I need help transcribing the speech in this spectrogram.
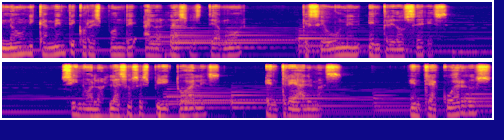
no únicamente corresponde a los lazos de amor que se unen entre dos seres, sino a los lazos espirituales entre almas, entre acuerdos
